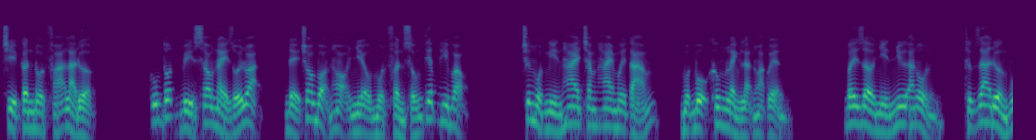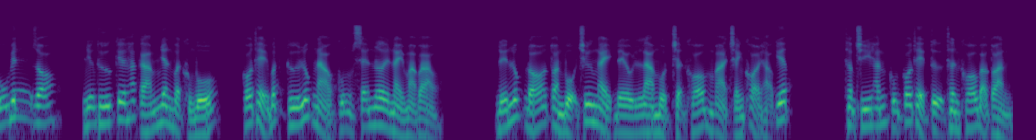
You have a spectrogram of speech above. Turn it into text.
Chỉ cần đột phá là được. Cũng tốt vì sau này rối loạn để cho bọn họ nhiều một phần sống tiếp hy vọng. Trước 1228, một bộ không lành lặn hòa quyển. Bây giờ nhìn như an ổn, thực ra Đường Vũ biết rõ, những thứ kia hắc cám nhân vật khủng bố, có thể bất cứ lúc nào cũng sẽ nơi này mà vào. Đến lúc đó toàn bộ chư ngày đều là một trận khó mà tránh khỏi hạo kiếp. Thậm chí hắn cũng có thể tự thân khó bảo toàn,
